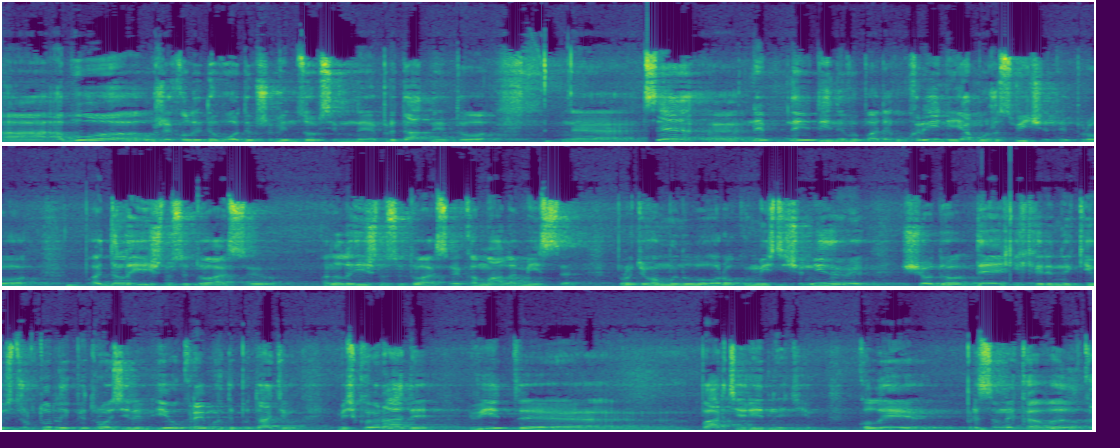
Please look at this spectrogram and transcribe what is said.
А, або вже коли доводив, що він зовсім не придатний, то е, це е, не, не єдиний випадок в Україні. Я можу свідчити про аналогічну ситуацію, аналогічну ситуацію, яка мала місце протягом минулого року в місті Чернігові щодо деяких керівників структурних підрозділів і окремих депутатів міської ради від е, партії Рідний дім, коли представника ВЛК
